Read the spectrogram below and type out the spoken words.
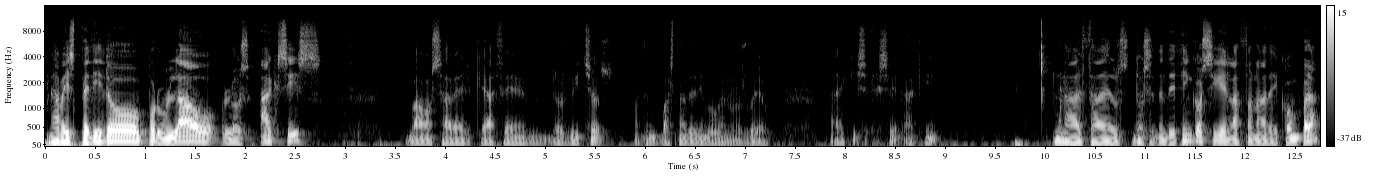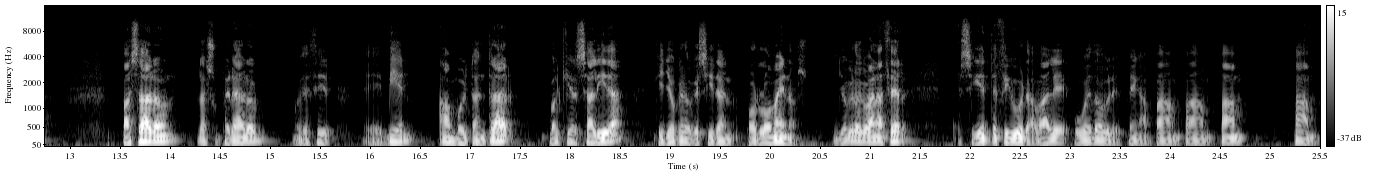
Me habéis pedido, por un lado, los Axis. Vamos a ver qué hacen los bichos. Hace bastante tiempo que no los veo. XS, aquí. Una alza del 2.75, sigue en la zona de compra. Pasaron, la superaron, es decir, eh, bien, han vuelto a entrar. Cualquier salida, que yo creo que se irán, por lo menos, yo creo que van a hacer siguiente figura, ¿vale? W, venga, pam, pam, pam, pam,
